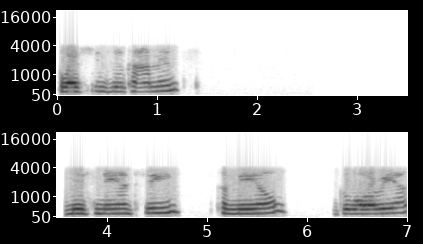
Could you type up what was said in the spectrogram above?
Questions or comments? Miss Nancy, Camille, Gloria.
